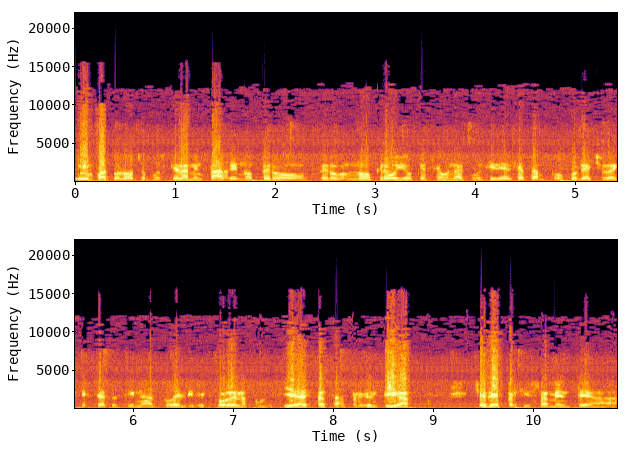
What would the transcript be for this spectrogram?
Y en cuanto al otro, pues qué lamentable, ¿no? Pero, pero no creo yo que sea una coincidencia tampoco el hecho de que este asesinato del director de la Policía Estatal Preventiva se dé precisamente a,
